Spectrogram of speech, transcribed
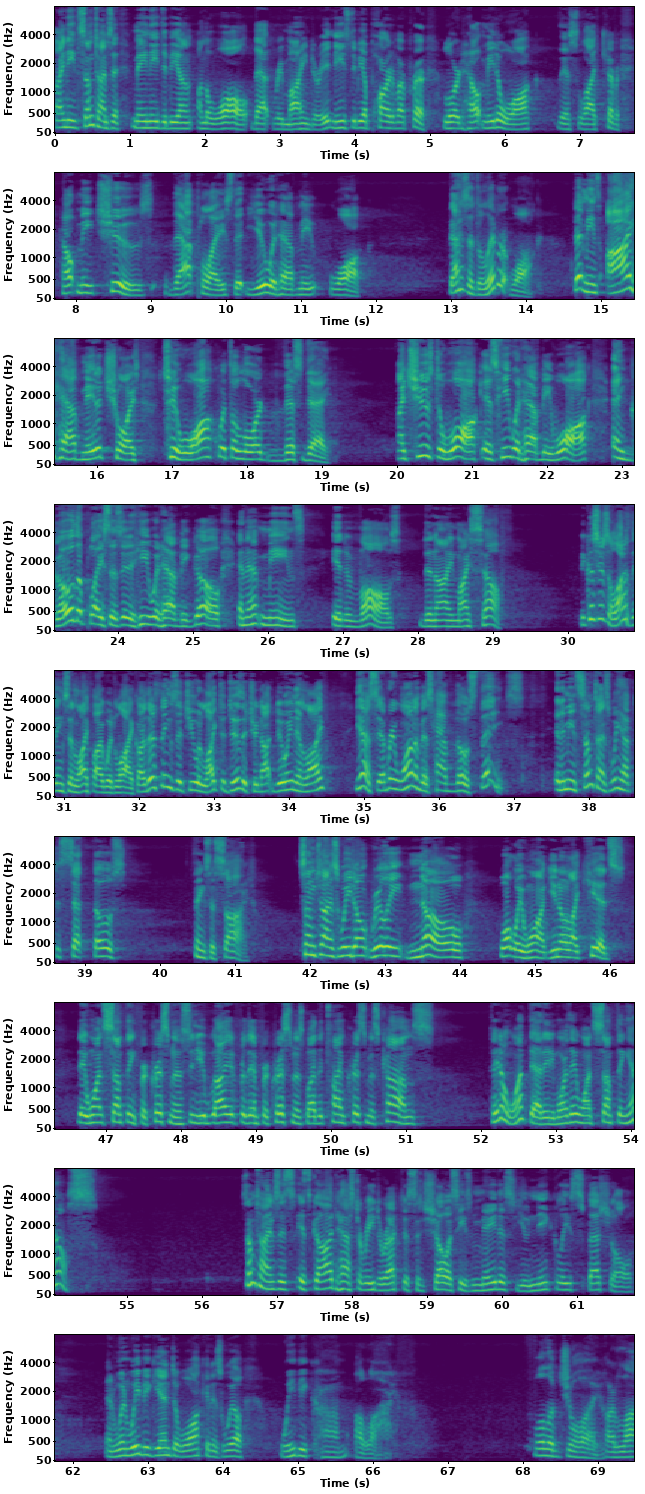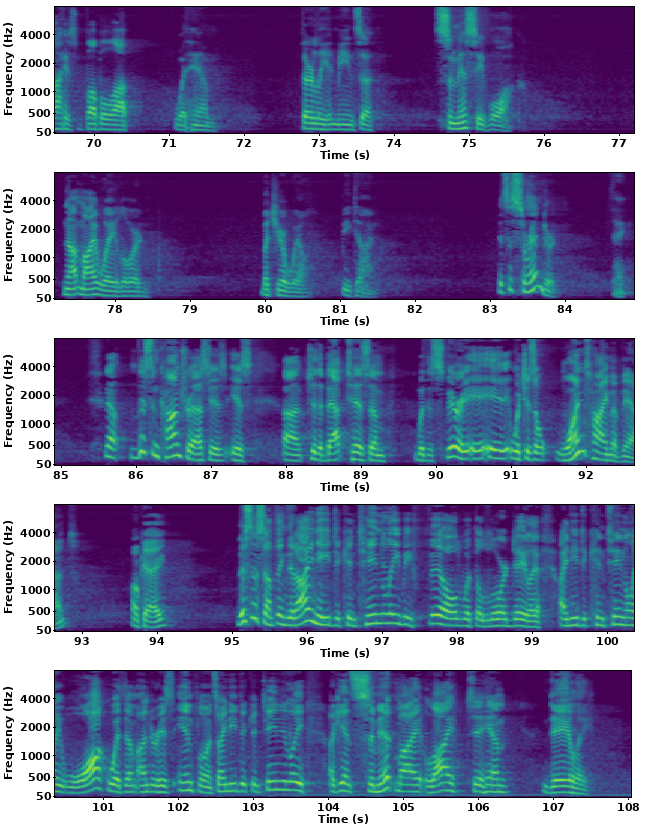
I need, sometimes it may need to be on, on the wall, that reminder. It needs to be a part of our prayer. Lord, help me to walk this life carefully. Help me choose that place that you would have me walk. That is a deliberate walk. That means I have made a choice to walk with the Lord this day. I choose to walk as He would have me walk and go the places that He would have me go. And that means it involves denying myself. Because there's a lot of things in life I would like. Are there things that you would like to do that you're not doing in life? Yes, every one of us have those things. And it means sometimes we have to set those things aside. Sometimes we don't really know what we want. You know, like kids, they want something for Christmas and you buy it for them for Christmas, by the time Christmas comes, they don't want that anymore. They want something else. Sometimes it's, it's God has to redirect us and show us He's made us uniquely special. And when we begin to walk in His will, we become alive, full of joy. Our lives bubble up with Him. Thirdly, it means a submissive walk. Not my way, Lord, but your will be done. It's a surrendered thing. Now, this in contrast is, is uh, to the baptism with the Spirit, it, it, which is a one time event, okay? This is something that I need to continually be filled with the Lord daily. I need to continually walk with Him under His influence. I need to continually, again, submit my life to Him daily.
